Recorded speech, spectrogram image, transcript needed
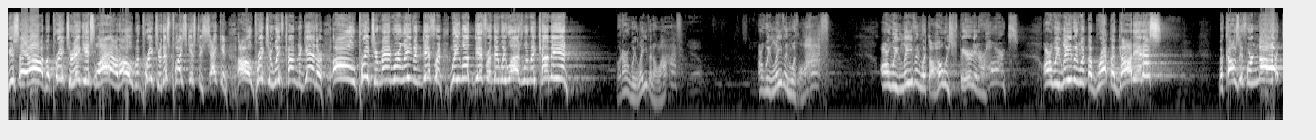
You say, oh, but preacher, it gets loud. Oh, but preacher, this place gets to shaking. Oh, preacher, we've come together. Oh, preacher, man, we're leaving different. We look different than we was when we come in. But are we leaving alive? Are we leaving with life? Are we leaving with the Holy Spirit in our hearts? Are we leaving with the breath of God in us? Because if we're not,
